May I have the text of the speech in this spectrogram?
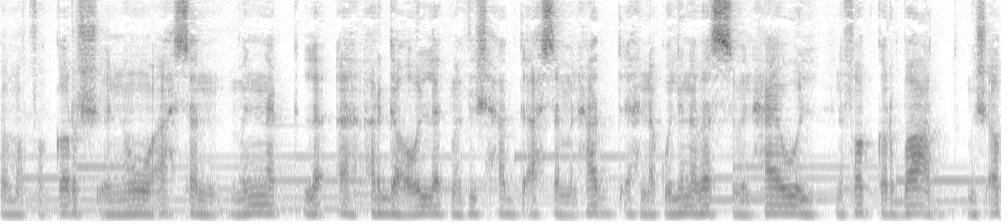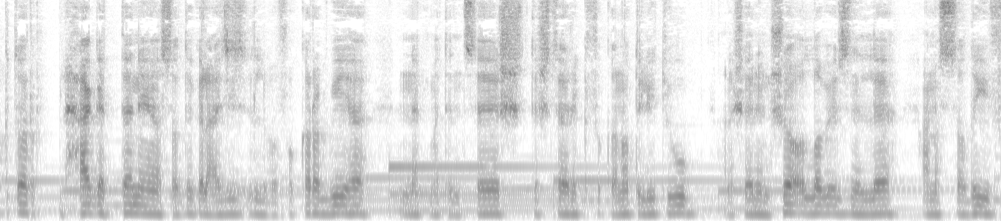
فما تفكرش إن هو أحسن منك. لأ أرجع أقول لك مفيش حد أحسن من حد. إحنا كلنا بس بنحاول نفكر بعض مش أكتر. الحاجة التانية يا صديقي العزيز اللي بفكرك بيها إنك ما تنساش تشترك في قناة اليوتيوب علشان إن شاء الله بإذن الله هنستضيف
